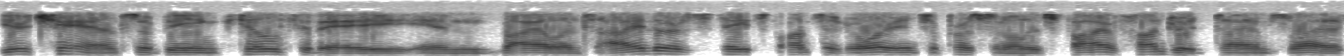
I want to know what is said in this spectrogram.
your chance of being killed today in violence, either state sponsored or interpersonal, is 500 times less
